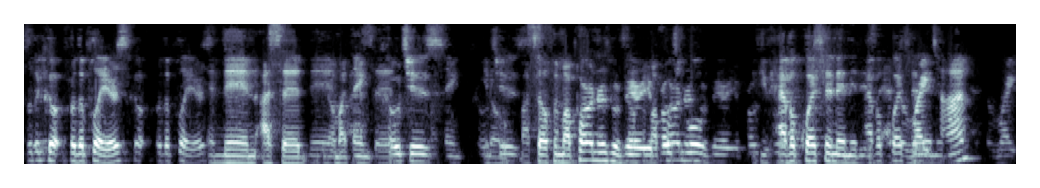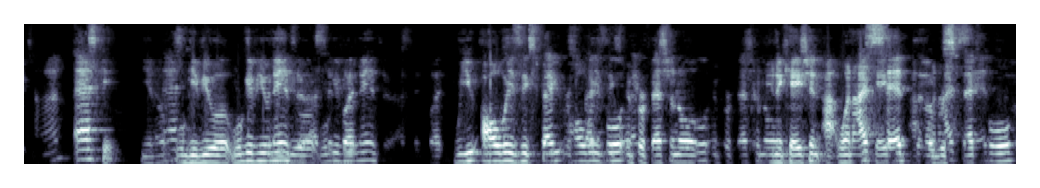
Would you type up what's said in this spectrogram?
for the co- for the players for the players, and then I said, you know, my thing, coaches, you know, myself and my partners were very approachable. If you have a question and it is at the right time, the right time, ask it. You know, we'll give you a we'll give you an answer. We'll give you an answer. But we always expect respectful and professional and professional communication. when I said the respectful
